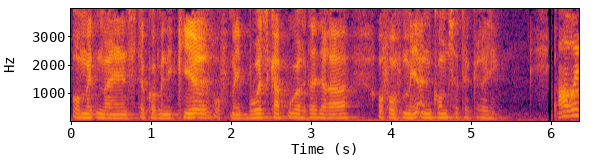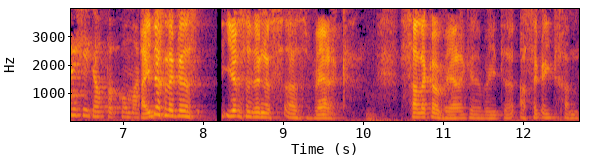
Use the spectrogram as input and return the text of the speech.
om met mense te kommunikeer of my boodskap oor te dra of of my inkomste te kry. Waaroor is jy nog bekommerd? Eindelik is eerste ding is as werk. Sal ek werk buite as ek uitgaan?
